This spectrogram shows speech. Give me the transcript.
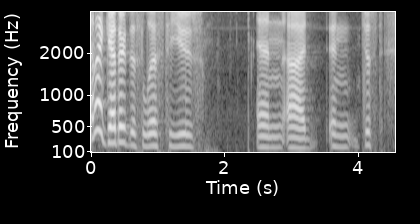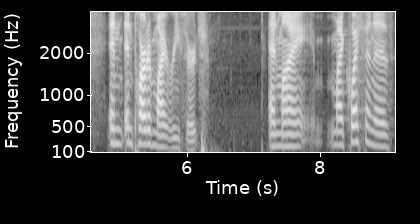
And I gathered this list to use in, uh, in just in, in part of my research. And my, my question is,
